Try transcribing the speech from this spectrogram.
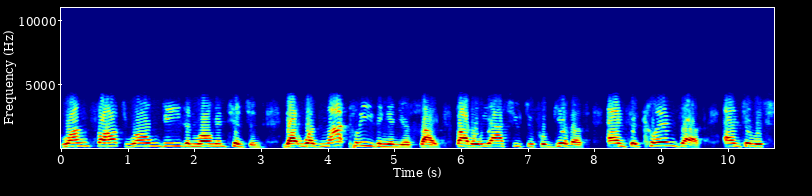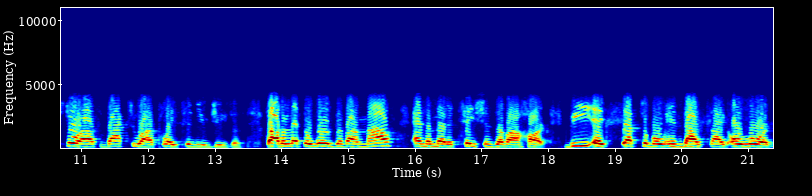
wrong thoughts, wrong deeds, and wrong intentions that was not pleasing in your sight, Father, we ask you to forgive us and to cleanse us and to restore us back to our place in you, Jesus. Father, let the words of our mouth and the meditations of our heart be acceptable in thy sight, O Lord,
